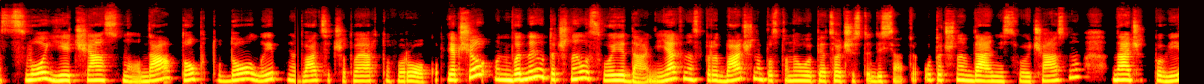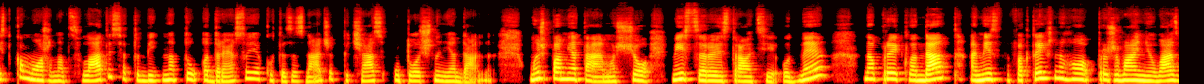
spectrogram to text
своєчасно, да, тобто до липня 2024 року. Якщо вони уточнили свої дані, як в нас передбачено постановою 560, уточнив дані своєчасно, значить повістка може надсилатися тобі на ту адресу, яку ти зазначив під час уточнення даних. Ми ж пам'ятаємо, що місце реєстрації одне, наприклад, да, а місце фактичного проживання у вас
